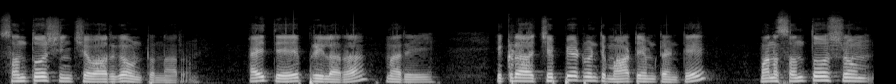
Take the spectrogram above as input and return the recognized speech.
సంతోషించేవారుగా ఉంటున్నారు. అయితే ప్రియులరా మరి ఇక్కడ చెప్పేటువంటి మాట ఏమిటంటే మన సంతోషం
